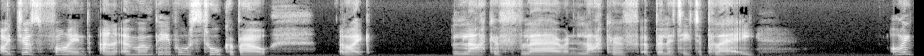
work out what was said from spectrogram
I just find, and, and when people talk about like lack of flair and lack of ability to play, I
